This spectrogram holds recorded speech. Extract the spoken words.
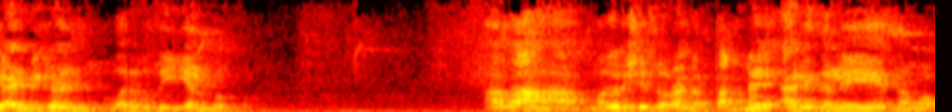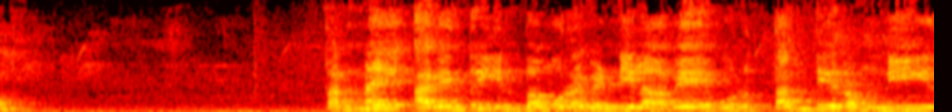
கேள்விகள் வருவது இயல்பு. அதான் மகரிஷி சொல்கிறாங்க தன்னை அறிதலே தவம். தன்னை அறிந்து இன்பமுற வெண்ணிலாவே ஒரு தந்திரம் நீ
